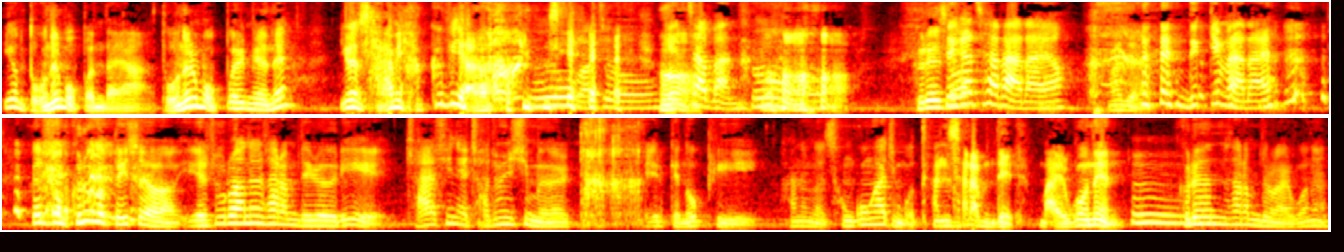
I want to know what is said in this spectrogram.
이건 돈을 못 번다야. 돈을 못 벌면은 이건 사람이 학급이야. 오 맞아. 어. 개차반. 그래서 제가 잘 알아요. 맞아요. 느낌 알아요. 그래서 좀 그런 것도 있어요. 예술하는 사람들이 자신의 자존심을 탁 이렇게 높이 하는 건 성공하지 못한 사람들 말고는 음. 그런 사람들 말고는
